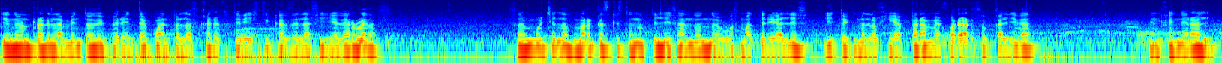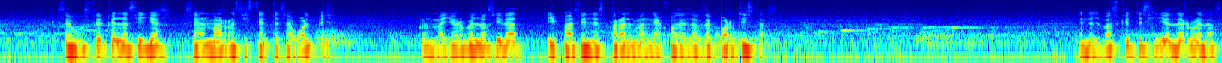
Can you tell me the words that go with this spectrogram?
tiene un reglamento diferente a cuanto a las características de la silla de ruedas. Son muchas las marcas que están utilizando nuevos materiales y tecnología para mejorar su calidad. En general, se busca que las sillas sean más resistentes a golpes, con mayor velocidad y fáciles para el manejo de los deportistas. En el básquet de silla de ruedas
